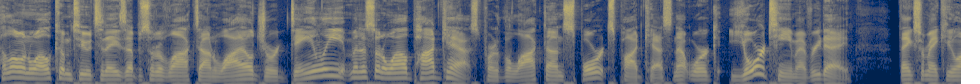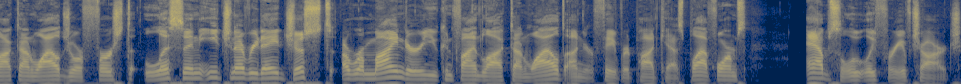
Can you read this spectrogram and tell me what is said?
Hello and welcome to today's episode of Locked On Wild, your daily Minnesota Wild podcast, part of the Locked On Sports Podcast Network, your team every day. Thanks for making Locked On Wild your first listen each and every day. Just a reminder you can find Locked On Wild on your favorite podcast platforms absolutely free of charge.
